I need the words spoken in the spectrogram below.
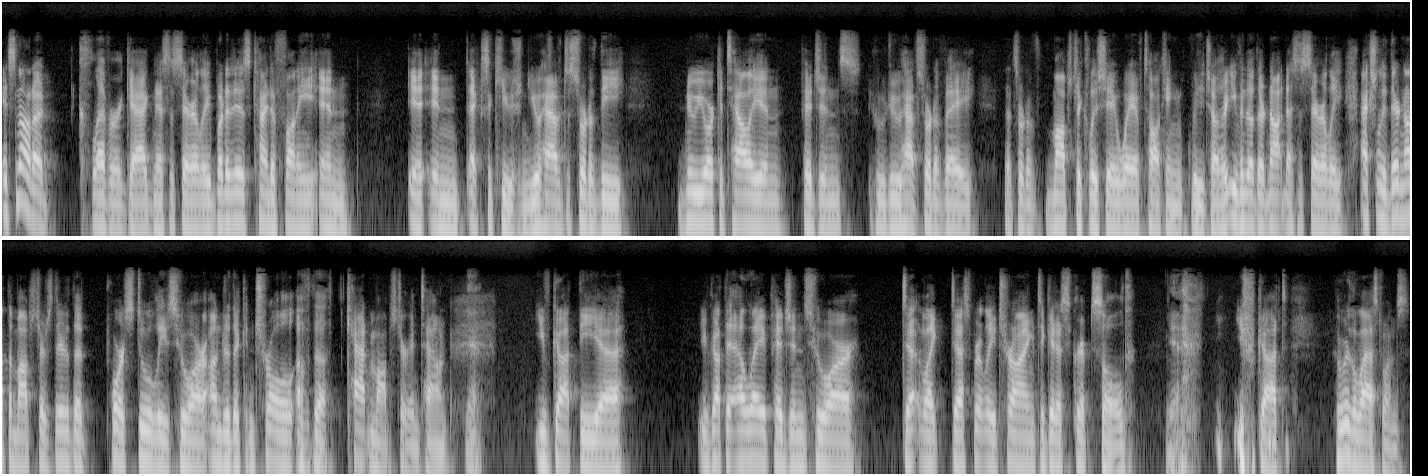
it's not a clever gag necessarily, but it is kind of funny in in, in execution. You have just sort of the New York Italian pigeons who do have sort of a that sort of mobster cliche way of talking with each other, even though they're not necessarily actually they're not the mobsters, they're the poor stoolies who are under the control of the cat mobster in town Yeah. you've got the uh, you've got the L.A. pigeons who are de- like desperately trying to get a script sold. Yeah. You've got who are the last ones?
